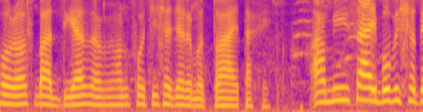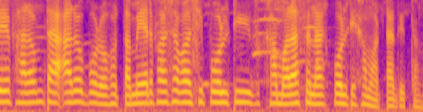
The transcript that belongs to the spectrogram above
খরচ বাদ দিয়া এখন পঁচিশ হাজারের মতো আয় থাকে। আমি চাই ভবিষ্যতে ফার্মটা আরও বড় করতাম। এর পাশাপাশি পোলট্রি খামার আছে না, পোলট্রি খামারটা দিতাম।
